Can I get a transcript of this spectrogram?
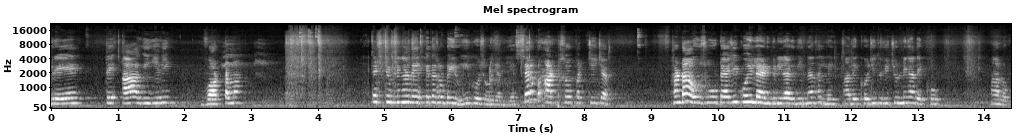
ਗ੍ਰੇ ਤੇ ਆ ਆ ਗਈ ਇਹਦੀ ਬਾਟਮ ਤੇ ਚੁੰਨੀਆਂ ਦੇਖ ਕੇ ਤਾਂ ਤੁਹਾਡੀ ਰੂਹ ਖੁਸ਼ ਹੋ ਜਾਂਦੀ ਹੈ। ਸਿਰਫ 825 ਚ ਹੰਡਾਊ ਸੂਟ ਹੈ ਜੀ ਕੋਈ ਲਾਈਨਿੰਗ ਨਹੀਂ ਲੱਗਦੀ ਇਹਨਾਂ ਥੱਲੇ। ਆ ਦੇਖੋ ਜੀ ਤੁਸੀਂ ਚੁੰਨੀਆਂ ਦੇਖੋ। ਆ ਲਓ।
